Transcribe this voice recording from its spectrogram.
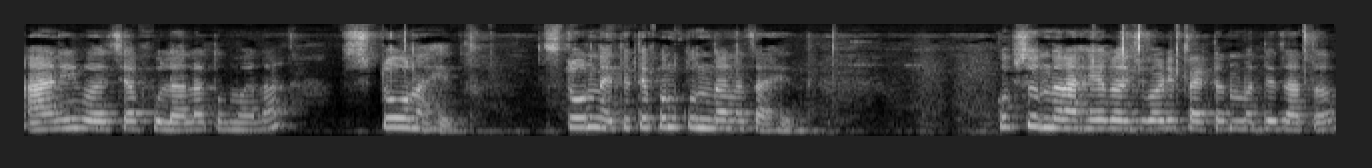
आणि वरच्या फुलाला तुम्हाला स्टोन आहेत. स्टोन नाही तिथे पण कुंदनच आहेत. खूप सुंदर आहे रजवाडी पॅटर्नमध्ये जातं.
